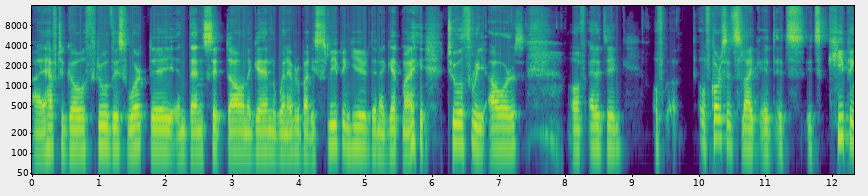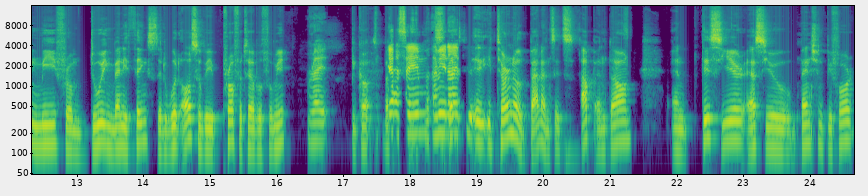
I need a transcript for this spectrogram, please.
I have to go through this workday and then sit down again when everybody's sleeping here. Then I get my two or three hours of editing. Of, of course, it's like it, it's, it's keeping me from doing many things that would also be profitable for me. Right. Because, but yeah, same. I mean, I eternal balance. It's up and down and this year, as you mentioned before,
